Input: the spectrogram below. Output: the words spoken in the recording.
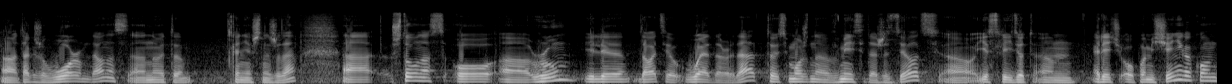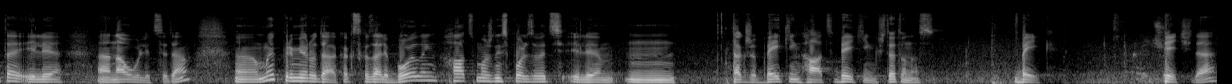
а, также warm, да, у нас, э, ну это, конечно же, да. А, что у нас о а, room или давайте weather, да, то есть можно вместе даже сделать, а, если идет эм, речь о помещении каком-то или на улице, да. Э, Мы, к примеру, да, как сказали, boiling hot можно использовать или также baking hot, baking, что это у нас? Bake. Печь, да?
